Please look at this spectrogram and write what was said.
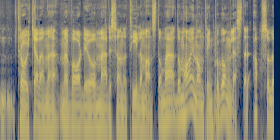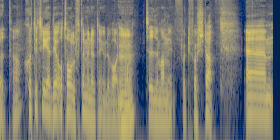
mm, trojka där med, med Vardy och Madison och Thielemans. De, är, de har ju någonting på gång, Leicester, absolut. Ja, 73 och 12 minuten gjorde Vardy Mm. mål. Thielemann i 41. Um,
